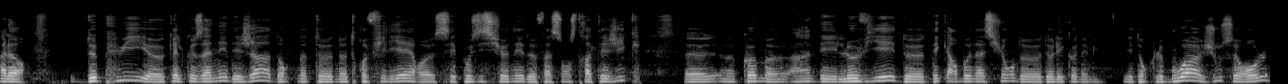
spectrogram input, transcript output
Alors, depuis quelques années déjà, donc notre, notre filière s'est positionnée de façon stratégique comme un des leviers de décarbonation de, de l'économie. Et donc le bois joue ce rôle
